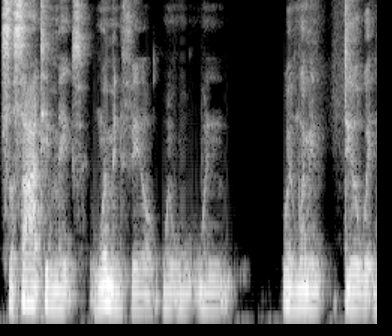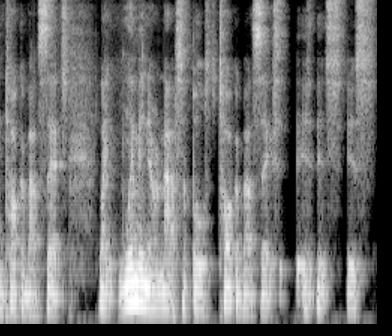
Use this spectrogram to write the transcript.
society makes women feel when when when women deal with and talk about sex. Like women are not supposed to talk about sex. It, it's it's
